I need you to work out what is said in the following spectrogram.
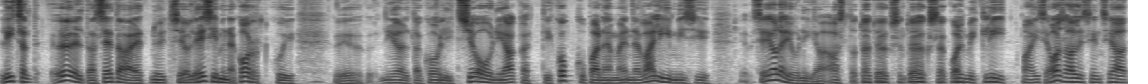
lihtsalt öelda seda, et nüüd see oli esimene kord, kui nii-öelda koalitsiooni hakati kokku panema enne valimisi, see ei ole ju nii, aasta tuhat üheksasada üheksa kolmikliit, ma ise osalesin seal,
